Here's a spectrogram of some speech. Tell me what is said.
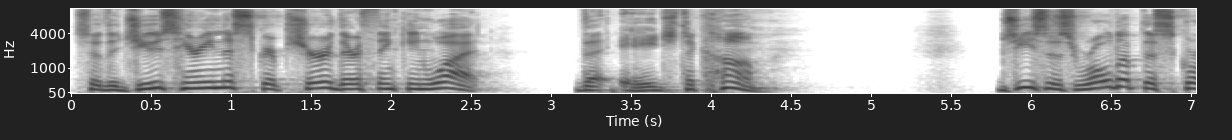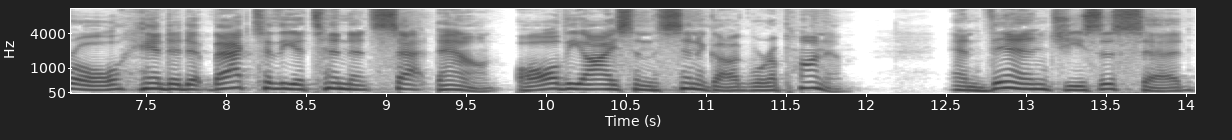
So the Jews hearing this scripture, they're thinking what? The age to come. Jesus rolled up the scroll, handed it back to the attendant, sat down. All the eyes in the synagogue were upon him. And then Jesus said,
